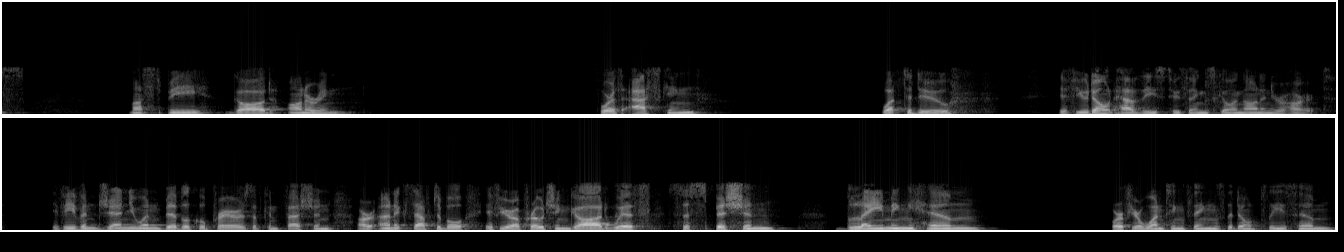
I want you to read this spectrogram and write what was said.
must be God honoring. Worth asking what to do if you don't have these two things going on in your heart. If even genuine biblical prayers of confession are unacceptable if you're approaching God with suspicion, blaming Him, or if you're wanting things that don't please Him,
